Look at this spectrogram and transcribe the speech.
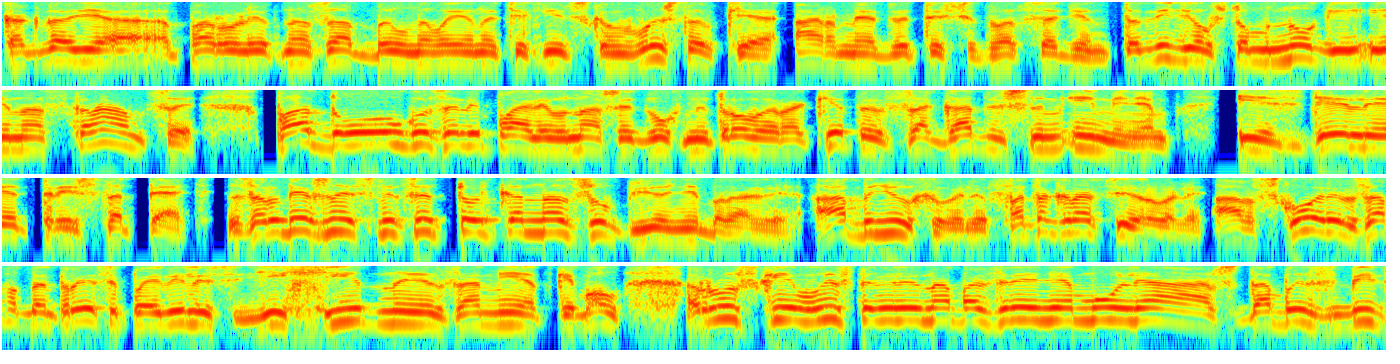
Когда я пару лет назад был на военно-техническом выставке «Армия-2021», то видел, что многие иностранцы подолгу залипали в наши двухметровые ракеты с загадочным именем «Изделие 305». Зарубежные спецы только на зуб ее не брали, обнюхивали, фотографировали. А вскоре в западной прессе появились ехидные заметки, мол, русские выставили на обозрение муляж, дабы сбить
